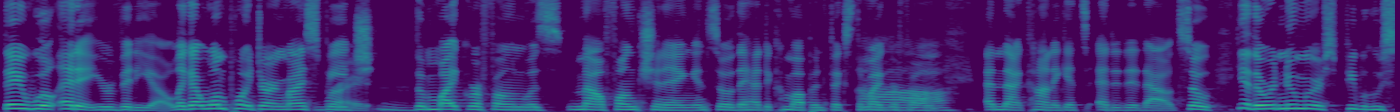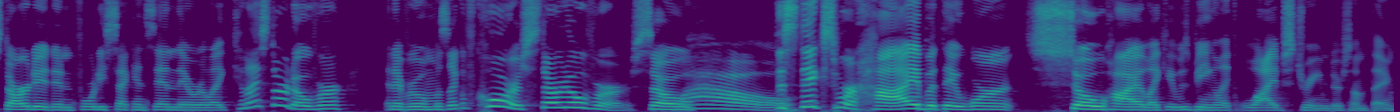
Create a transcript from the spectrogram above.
they will edit your video. Like at one point during my speech, the microphone was malfunctioning and so they had to come up and fix the microphone ah. and that kind of gets edited out. So, yeah, there were numerous people who started and 40 seconds in they were like, "Can I start over?" And everyone was like, "Of course, start over." So, Wow. the stakes were high, but they weren't so high like it was being like live streamed or something.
